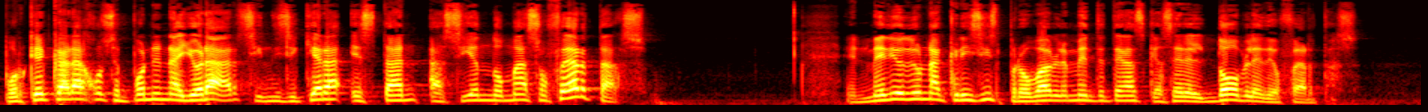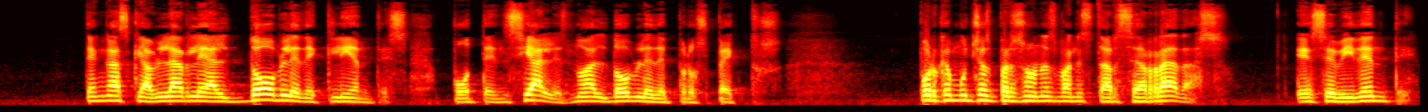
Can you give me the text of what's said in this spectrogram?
¿por qué carajo se ponen a llorar si ni siquiera están haciendo más ofertas? En medio de una crisis probablemente tengas que hacer el doble de ofertas. Tengas que hablarle al doble de clientes potenciales, no al doble de prospectos. Porque muchas personas van a estar cerradas es evidente.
